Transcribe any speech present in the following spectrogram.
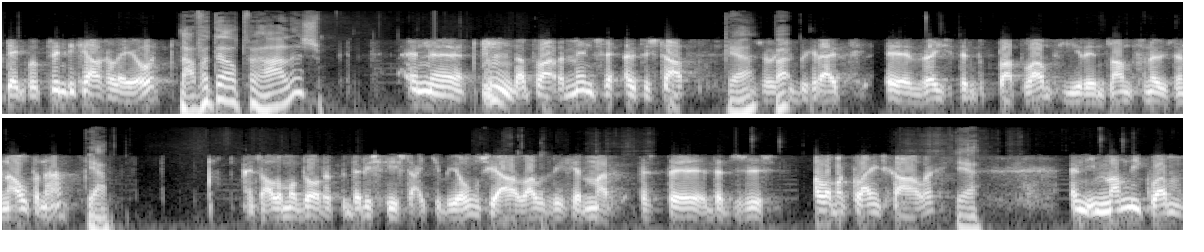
denk wel twintig jaar geleden hoor. Nou, vertel het verhaal eens. En uh, dat waren mensen uit de stad. Ja, Zoals je begrijpt, uh, wij zitten op het platteland, hier in het land van Heus en Altena. Ja. Het is allemaal dorp. Er is geen stadje bij ons, ja, Woudrichem, maar dat, dat is dus allemaal kleinschalig. Ja. En die man die kwam,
